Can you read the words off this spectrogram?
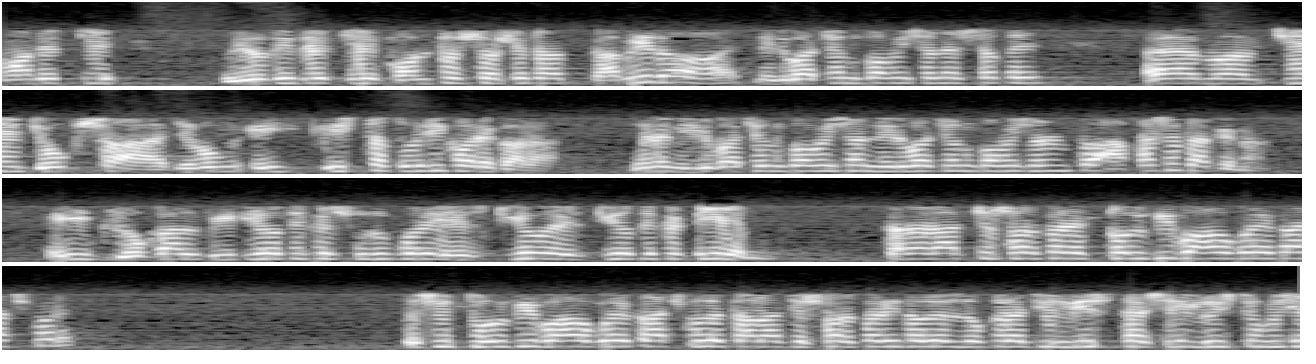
আমাদের যে বিরোধীদের যে কণ্ঠস্বর, সেটা দাবি দেওয়া হয় নির্বাচন কমিশনের সাথে যে যোগসাজ এবং এই লিস্টটা তৈরি করে কারা? মানে নির্বাচন কমিশন নির্বাচন কমিশন তো আকাশে থাকে না। এই লোকাল বিডিও থেকে শুরু করে এসডিও এসডিও থেকে ডিএম, তারা রাজ্য সরকারের তলবি বাহক হয়ে কাজ করে। তো সেই তলবি বাহক হয়ে কাজ করলে তারা যে সরকারি দলের লোকেরা যে লিস্ট হয় সেই লিস্টে বুঝে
